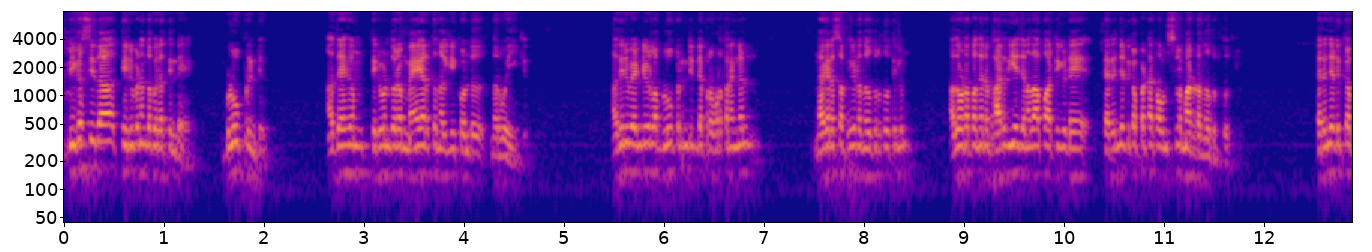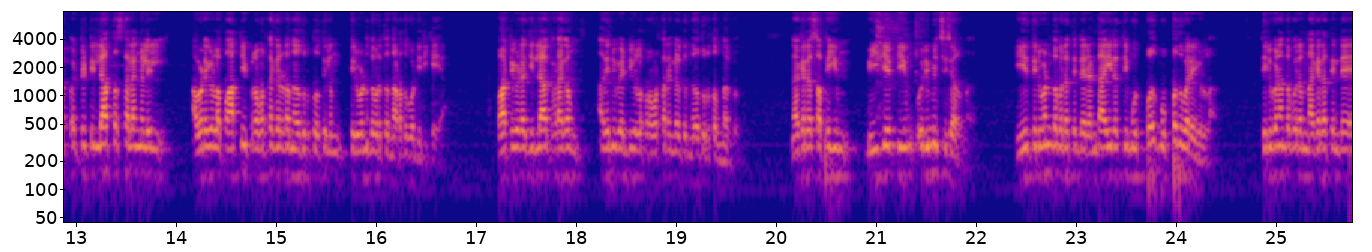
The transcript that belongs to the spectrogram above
വികസിത തിരുവനന്തപുരത്തിന്റെ ബ്ലൂ പ്രിന്റ് അദ്ദേഹം തിരുവനന്തപുരം മേയർക്ക് നൽകിക്കൊണ്ട് നിർവഹിക്കും. അതിനുവേണ്ടിയുള്ള ബ്ലൂ പ്രിന്റിന്റെ പ്രവർത്തനങ്ങൾ നഗരസഭയുടെ നേതൃത്വത്തിലും അതോടൊപ്പം തന്നെ ഭാരതീയ ജനതാ പാർട്ടിയുടെ തെരഞ്ഞെടുക്കപ്പെട്ട കൗൺസിലർമാരുടെ നേതൃത്വത്തിലും. തെരഞ്ഞെടുക്കപ്പെട്ടിട്ടില്ലാത്ത സ്ഥലങ്ങളിൽ അവിടെയുള്ള പാർട്ടി പ്രവർത്തകരുടെ നേതൃത്വത്തിലും തിരുവനന്തപുരത്ത് നടന്നുകൊണ്ടിരിക്കുകയാണ്. പാർട്ടിയുടെ ജില്ലാ ഘടകം അതിനുവേണ്ടിയുള്ള പ്രവർത്തനങ്ങൾക്ക് നേതൃത്വം നൽകും. നഗരസഭയും ബി ജെ പിയും ഒരുമിച്ച് ചേർന്ന് ഈ തിരുവനന്തപുരത്തിന്റെ രണ്ടായിരത്തി മുപ്പത് മുപ്പത് വരെയുള്ള തിരുവനന്തപുരം നഗരത്തിന്റെ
